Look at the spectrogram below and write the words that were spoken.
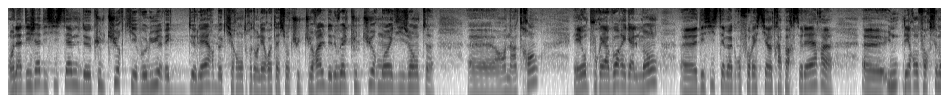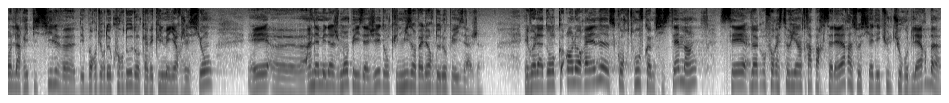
On a déjà des systèmes de culture qui évoluent avec de l'herbe qui rentre dans les rotations culturelles, de nouvelles cultures moins exigeantes euh, en intrants. Et on pourrait avoir également des systèmes agroforestiers intraparcellaires, des renforcements de la ripisylve, des bordures de cours d'eau, donc avec une meilleure gestion, et un aménagement paysager, donc une mise en valeur de nos paysages. Et voilà donc en Lorraine, ce qu'on retrouve comme système, hein, c'est l'agroforesterie intraparcellaire associée à des cultures ou de l'herbe,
